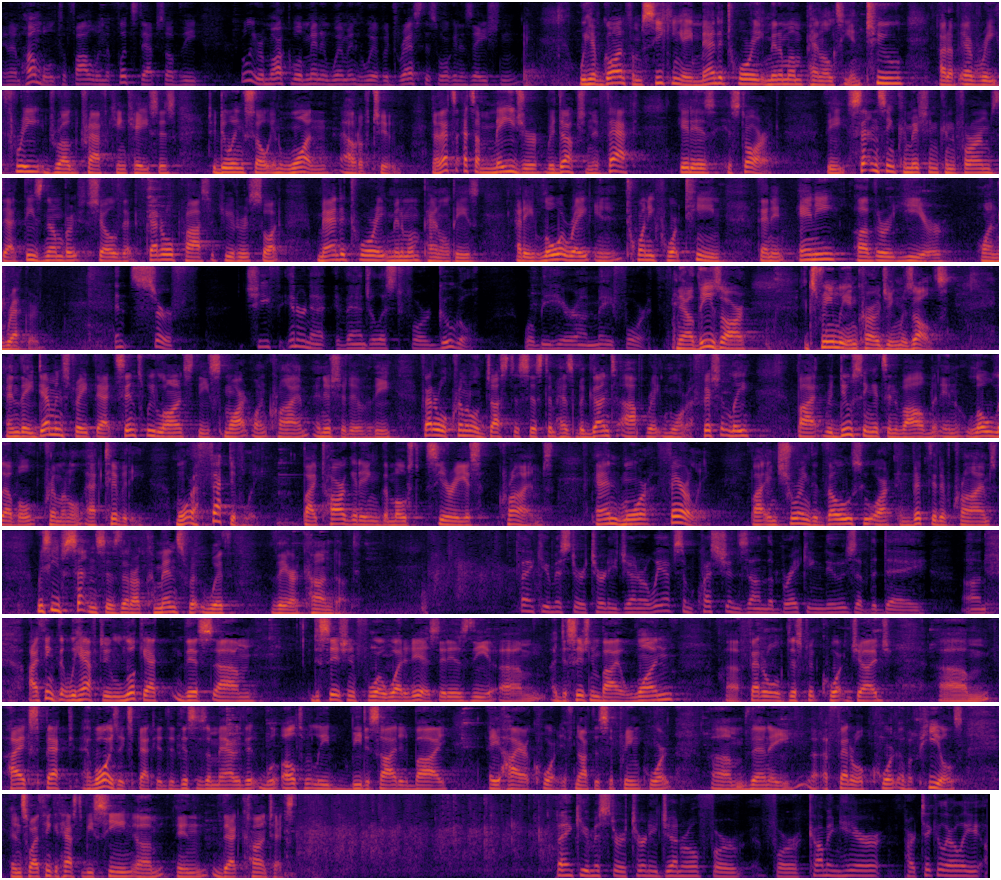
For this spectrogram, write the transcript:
And I'm humbled to follow in the footsteps of the really remarkable men and women who have addressed this organization. We have gone from seeking a mandatory minimum penalty in two out of every three drug trafficking cases to doing so in one out of two. Now, that's, that's a major reduction. In fact, it is historic. The Sentencing Commission confirms that these numbers show that federal prosecutors sought mandatory minimum penalties at a lower rate in 2014 than in any other year on record. Cerf, chief internet evangelist for Google, will be here on May 4th. Now, these are extremely encouraging results. And they demonstrate that since we launched the Smart on Crime initiative, the federal criminal justice system has begun to operate more efficiently by reducing its involvement in low level criminal activity, more effectively by targeting the most serious crimes, and more fairly by ensuring that those who are convicted of crimes receive sentences that are commensurate with their conduct. Thank you, Mr. Attorney General. We have some questions on the breaking news of the day. Um, I think that we have to look at this um, decision for what it is. It is the, um, a decision by one uh, federal district court judge. Um, I expect, have always expected, that this is a matter that will ultimately be decided by a higher court, if not the Supreme Court, um, then a, a, federal court of appeals. And so I think it has to be seen um, in that context. Thank you, Mr. Attorney General, for, for coming here particularly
